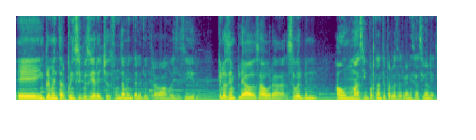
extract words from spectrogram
eh, implementar principios y derechos fundamentales del trabajo, es decir, que los empleados ahora se vuelven aún más importantes para las organizaciones,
